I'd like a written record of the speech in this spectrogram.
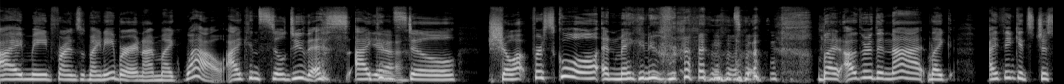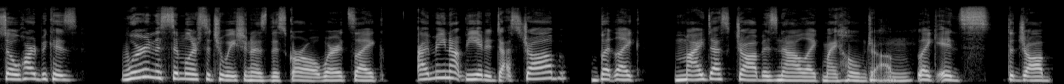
I made friends with my neighbor, and I'm like, wow, I can still do this. I Yeah. can still show up for school and make a new friend. but other than that, like I think it's just so hard because we're in a similar situation as this girl where it's like I may not be at a desk job, but like my desk job is now like my home job. Mhm. Like it's the job,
